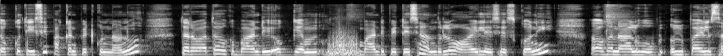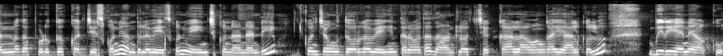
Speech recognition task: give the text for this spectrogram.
తొక్కు తీసి పక్కన పెట్టుకున్నాను. తర్వాత ఒక బాండి ఒక బాండి పెట్టేసి అందులో ఆయిల్ వేసేసుకొని ఒక నాలుగు ఉల్లిపాయలు సన్నగా పొడుగ్గా కట్ చేసుకొని అందులో వేసుకొని వేయించుకున్నానండి. కొంచెం దోరగా వేగిన తర్వాత దాంట్లో చెక్క లవంగ యాలకులు బిర్యానీ ఆకు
